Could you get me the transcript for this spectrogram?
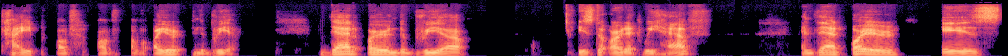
type of, of, of oil in the Bria. That oil in the Bria is the oil that we have. And that oil is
